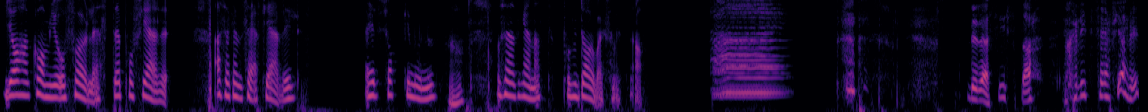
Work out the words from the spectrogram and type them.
Ja, han kom ju och föreläste på fjärr... Alltså jag kan inte säga fjäril. Jag är helt tjock i munnen. Ja. Och sen någonting annat på dagverksamhet. Ja. Det där sista, jag kan inte säga fjäril.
